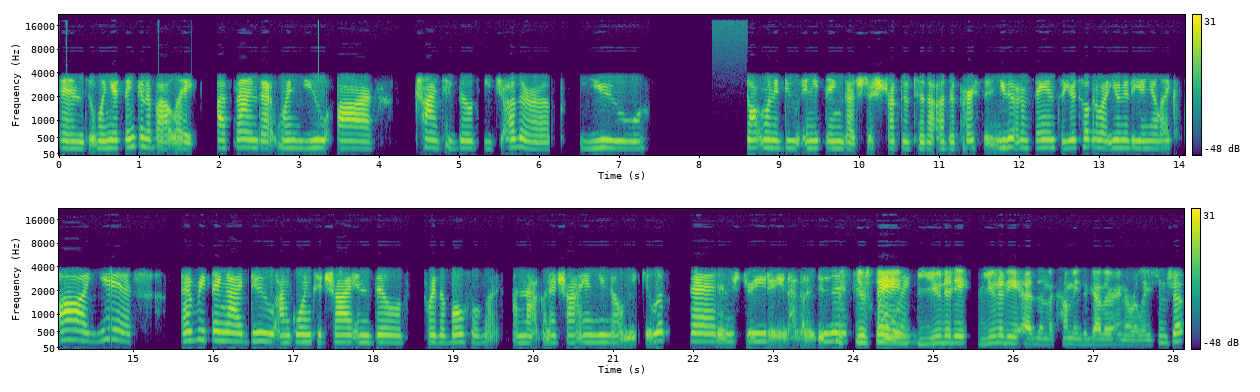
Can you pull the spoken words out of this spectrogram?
And when you're thinking about like, I find that when you are trying to build each other up, you don't want to do anything that's destructive to the other person. You get what I'm saying? So you're talking about unity and you're like, oh, yeah, everything I do, I'm going to try and build for the both of us. I'm not going to try and, you know, make you look in the street or you're not going to do this. You're saying anyway. unity, unity as in the coming together in a relationship?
